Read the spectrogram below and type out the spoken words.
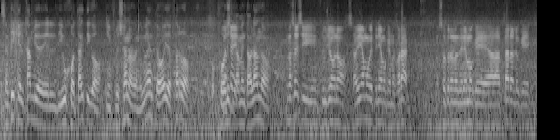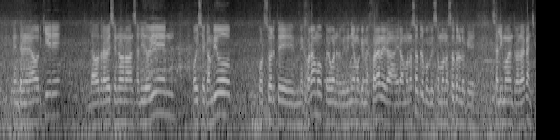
¿Sentís que el cambio del dibujo táctico influyó en el rendimiento hoy de Ferro? Políticamente hablando. No sé si influyó o no, sabíamos que teníamos que mejorar. Nosotros nos tenemos que adaptar a lo que el entrenador quiere. Las otras veces no nos han salido bien, hoy se cambió, por suerte mejoramos, pero bueno, lo que teníamos que mejorar era, éramos nosotros porque somos nosotros los que salimos dentro de la cancha.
